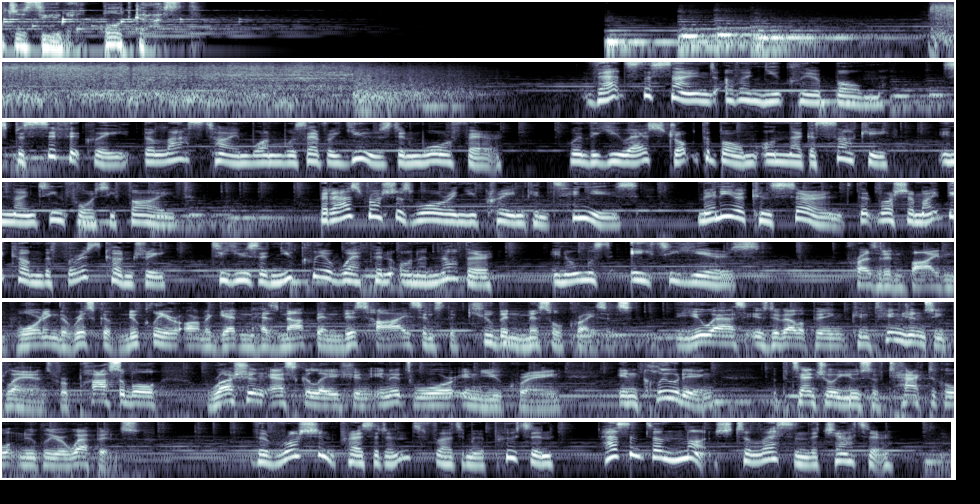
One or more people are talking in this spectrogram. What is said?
الجزيرة بودكاست That's the sound of a nuclear bomb, specifically the last time one was ever used in warfare, when the US dropped the bomb on Nagasaki in 1945. But as Russia's war in Ukraine continues, many are concerned that Russia might become the first country to use a nuclear weapon on another in almost 80 years. President Biden warning the risk of nuclear Armageddon has not been this high since the Cuban Missile Crisis. The U.S. is developing contingency plans for possible Russian escalation in its war in Ukraine, including the potential use of tactical nuclear weapons. The Russian president, Vladimir Putin, hasn't done much to lessen the chatter.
